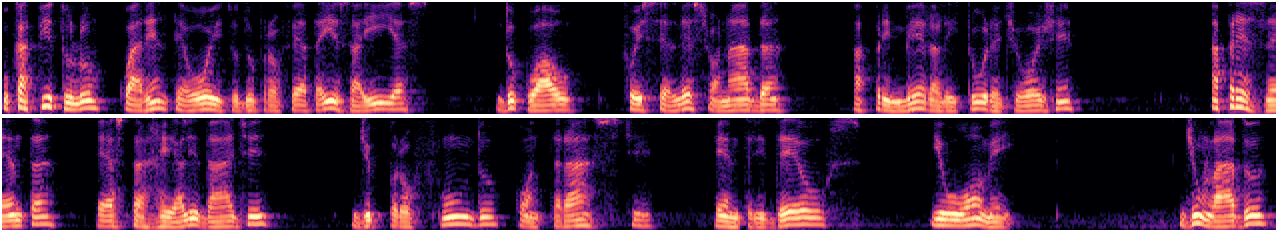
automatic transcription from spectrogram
O capítulo 48 do profeta Isaías, do qual foi selecionada a primeira leitura de hoje apresenta esta realidade de profundo contraste entre Deus e o homem. De um lado,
